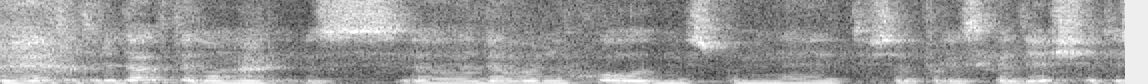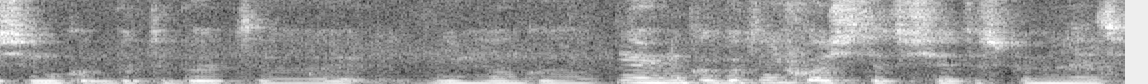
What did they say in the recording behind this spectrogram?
Но этот редактор, он э, довольно холодно вспоминает все происходящее, то есть ему как будто бы это немного... Ну, ему как будто не хочется это все это вспоминать.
